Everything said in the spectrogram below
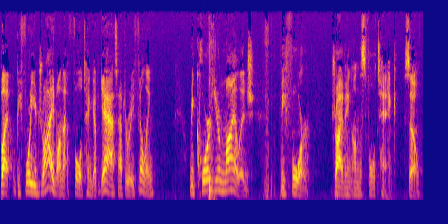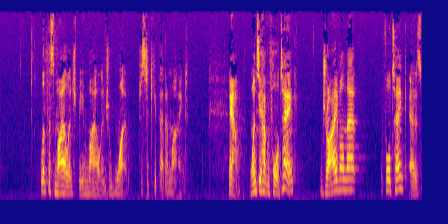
But before you drive on that full tank of gas after refilling, record your mileage before driving on this full tank. So let this mileage be mileage one, just to keep that in mind. Now, once you have a full tank, drive on that full tank as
